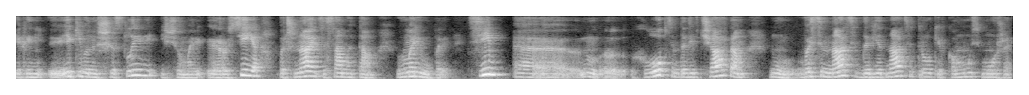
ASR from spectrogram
які, які вони щасливі, і що е, Росія починається саме там, в Маріуполі. Цим е, ну, е, хлопцям та дівчатам ну, 18-19 років, комусь може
